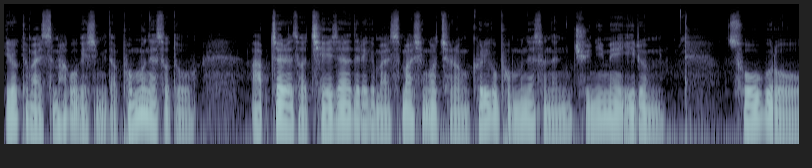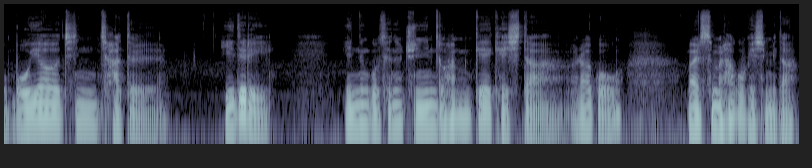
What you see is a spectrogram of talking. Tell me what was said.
이렇게 말씀하고 계십니다. 본문에서도 앞절에서 제자들에게 말씀하신 것처럼 그리고 본문에서는 주님의 이름 속으로 모여진 자들 이들이 있는 곳에는 주님도 함께 계시다라고 말씀을 하고 계십니다.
